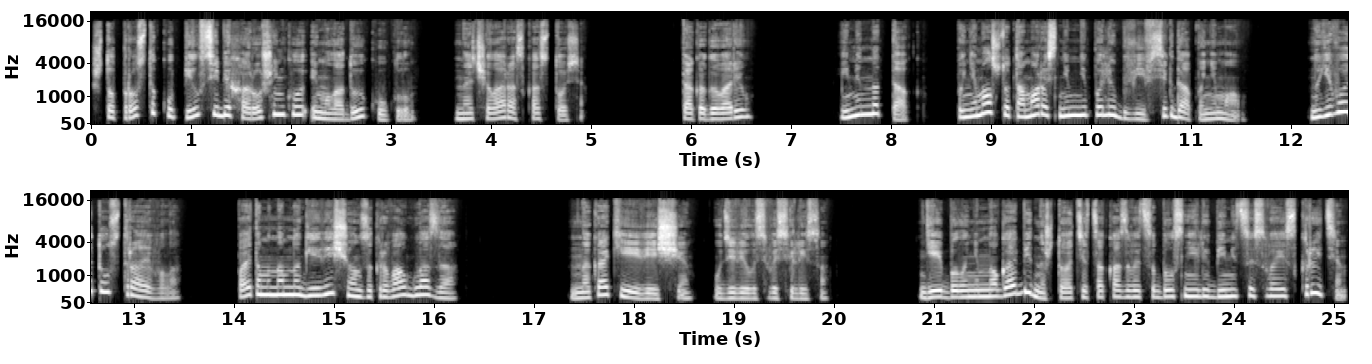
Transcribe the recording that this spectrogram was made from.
что просто купил себе хорошенькую и молодую куклу, начала рассказ Тося. Так и говорил? Именно так. Понимал, что Тамара с ним не по любви, всегда понимал. Но его это устраивало. Поэтому на многие вещи он закрывал глаза. «На какие вещи?» — удивилась Василиса. Ей было немного обидно, что отец, оказывается, был с ней любимицей своей скрытен,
